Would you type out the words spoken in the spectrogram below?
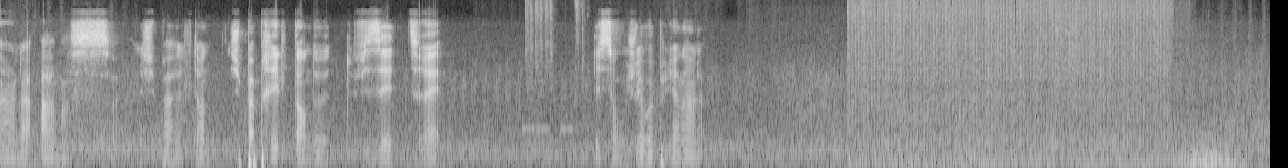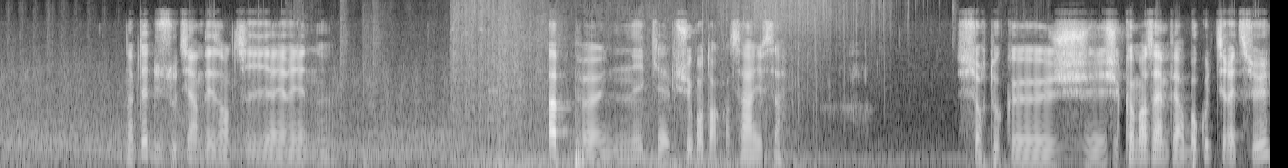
Ah là, ah mince, j'ai pas le temps, pas pris le temps de, de, viser et de tirer. Ils sont où? Je les vois plus, il y en a un là. On a peut-être du soutien des anti-aériennes. Hop, nickel. Je suis content quand ça arrive ça. Surtout que j'ai commencé à me faire beaucoup de tirer dessus.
